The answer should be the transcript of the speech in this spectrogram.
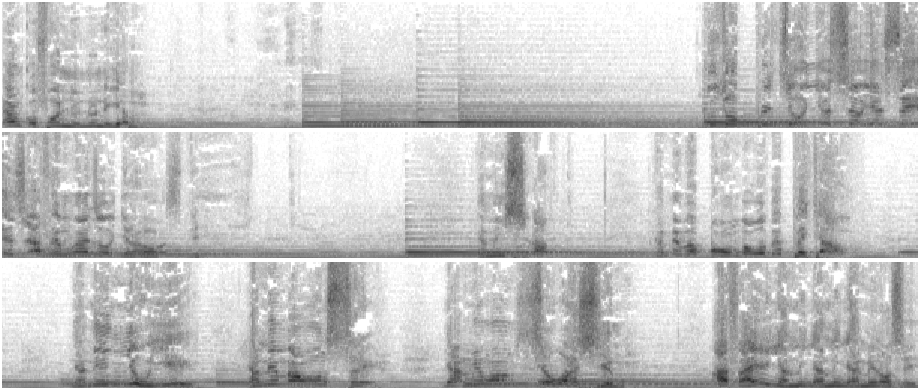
Ɛnkɔfo nunu ne yam sɛ yɛsɛ afei mu sɛ ɔgyina hɔ sɛ nyame nhyira wo nyame bɛbɔ wo ba wɔbɛpagya wo nyame nyɛ wo yie nyame ma wo nsere nyame wɔn hyɛ w'ahyɛ mu afa ayɛ nyame nyame nyame na ɔse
